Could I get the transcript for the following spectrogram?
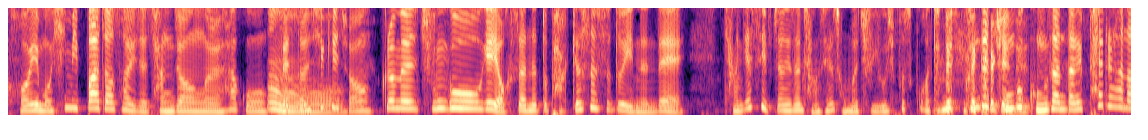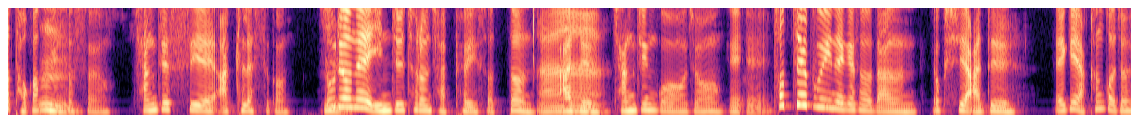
거의 뭐 힘이 빠져서 이제 장정을 하고 어. 그랬던 시기죠. 그러면 중국의 역사는 또 바뀌었을 수도 있는데 장제스 입장에서는 장세를 정말 죽이고 싶었을 것 같은데 내 근데 생각에는. 중국 공산당이 패를 하나 더 갖고 음. 있었어요. 장제스의 아킬레스건. 소련의 인질처럼 잡혀 있었던 음. 아. 아. 들 장진거죠. 예, 예. 첫째 부인에게서 낳은 역시 아들에게 약한 거죠.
